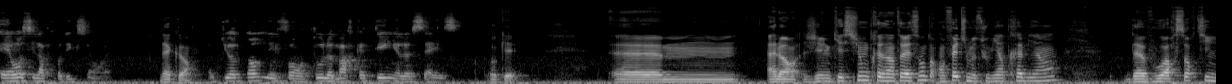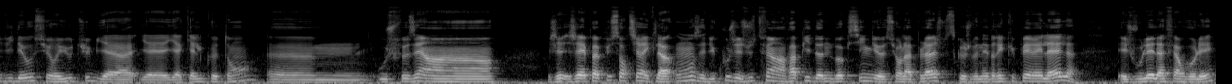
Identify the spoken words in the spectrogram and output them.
et aussi la production. D'accord. Et Dioton, ils font tout le marketing et le sales. Ok. Euh, alors, j'ai une question très intéressante. En fait, je me souviens très bien d'avoir sorti une vidéo sur YouTube il y a, quelques temps euh, où je faisais un... J'avais pas pu sortir avec la 11 et du coup j'ai juste fait un rapide unboxing euh, sur la plage parce que je venais de récupérer l'aile et je voulais la faire voler.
